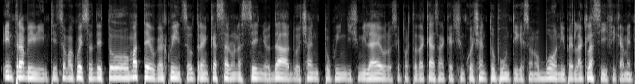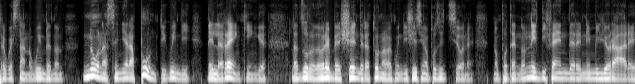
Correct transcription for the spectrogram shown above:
entrambi vinti, insomma questo ha detto Matteo che al Queens oltre a incassare un assegno da 215.000 euro si è portato a casa anche 500 punti che sono buoni per la classifica, mentre quest'anno Wimbledon non assegnerà punti, quindi nel ranking l'azzurro dovrebbe scendere attorno alla quindicesima posizione posizione, non potendo né difendere né migliorare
